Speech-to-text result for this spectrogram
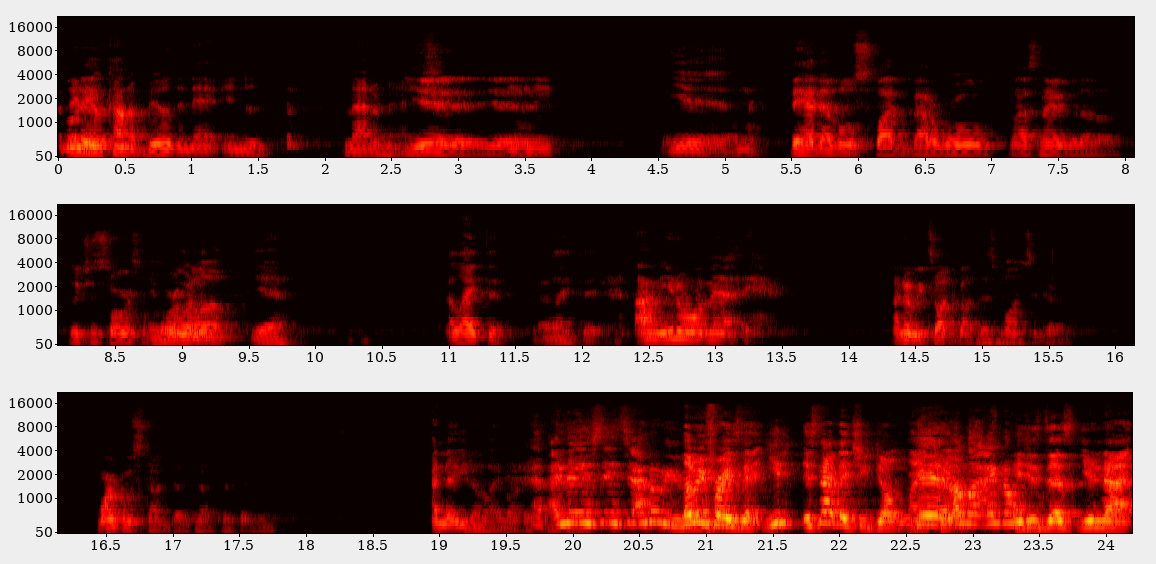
I think they- they were kind of building that in the ladder match. Yeah, yeah. Mhm. Yeah. They had that little spot in Battle Royal last night with uh, Luchasaurus and And Wardlow. Wardlow. Yeah. I liked it. I liked it. Um, you know what, man? I know we talked about this months ago. Marko Stunt does nothing for me. I know you don't like Marcus. I know. It's, it's, I don't even. Let me phrase that. You, it's not that you don't like Yeah, him. I'm like, I know. It just does. You're not.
